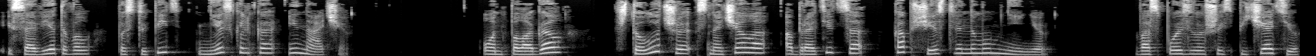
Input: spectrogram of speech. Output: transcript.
и советовал поступить несколько иначе. Он полагал, что лучше сначала обратиться к общественному мнению, воспользовавшись печатью,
